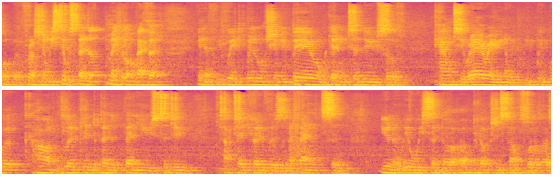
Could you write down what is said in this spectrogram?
what worked for us. You know, we still spend a, make a lot of effort. You know, if we're, we're launching a new beer or we're getting to a new sort of county or area, you know, we, we we work hard with local independent venues to do tap takeovers and events, and you know, we always send our, our production staff as well as our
